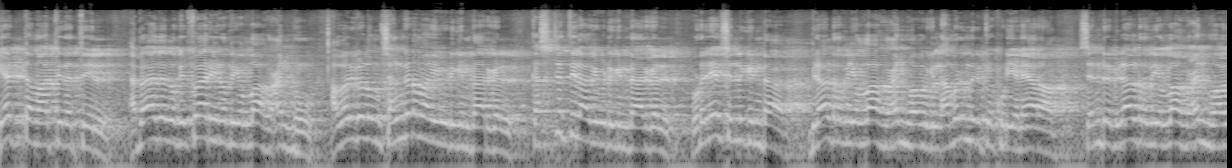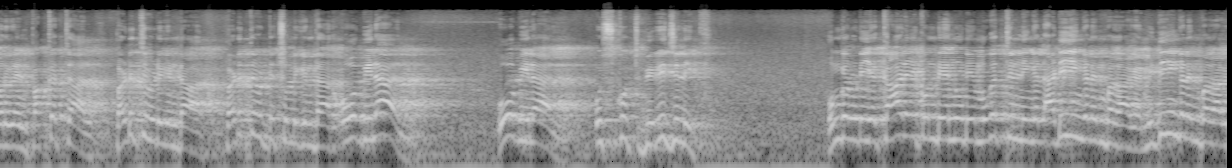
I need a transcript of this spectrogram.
கேட்ட மாத்திரத்தில் அபாதல் கிஃபாரி ரதியுல்லாஹு அன்ஹு அவர்களும் சங்கடமாகி விடுகின்றார்கள் கஷ்டத்தில் ஆகிவிடுகின்றார்கள் உடனே செல்லுகின்றார். பிலால் ரதியுல்லாஹு அன்ஹு அவர்கள் அமர்ந்திருக்கக்கூடிய நேரம். சென்ற பிலால் ரதியுல்லாஹு அன்ஹு அவர்களின் பக்கத்தால் படுத்து விடுகின்றார். படுத்து விட்டு சொல்லுகின்றார் ஓ பிலால் ஓ பிலால் உஸ்குத் பிரிஜிலிக். உங்களுடைய காலை கொண்டு என்னுடைய முகத்தில் நீங்கள் அடியுங்கள் என்பதாக மிதியுங்கள் என்பதாக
